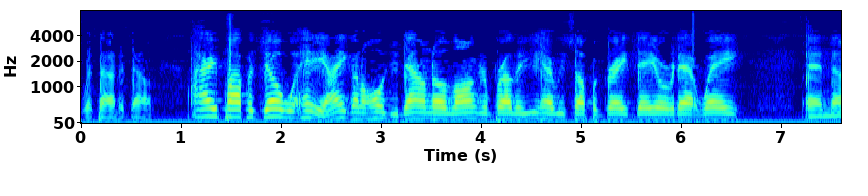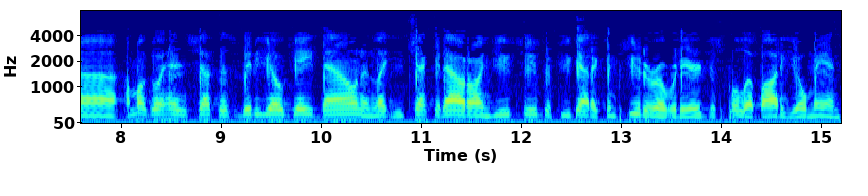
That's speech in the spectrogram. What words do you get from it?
without a doubt. All right, Papa Joe. Well, hey, I ain't gonna hold you down no longer, brother. You have yourself a great day over that way, and uh, I'm gonna go ahead and shut this video gate down and let you check it out on YouTube. If you got a computer over there, just pull up Audio Man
